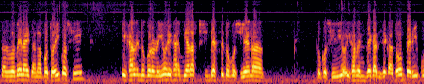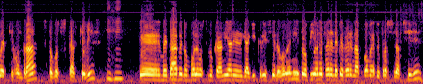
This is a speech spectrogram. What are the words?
τα δεδομένα ήταν από το 20 είχαμε τον κορονοϊό, είχαμε μια αύξηση μέχρι το 21 το 22 είχαμε 10% περίπου έτσι χοντρά στο κόστος κατασκευής Μμμ. Και μετά από τον πόλεμο στην Ουκρανία η ενεργειακή κρίση η λεγόμενη το οποίο έφερε, επέφερε ακόμα επιπρόσθετες αυξήσεις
